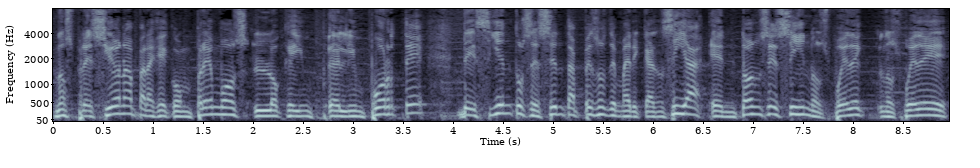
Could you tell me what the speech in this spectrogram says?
nos presiona para que compremos lo que el importe de 160 pesos de mercancía, entonces sí nos puede nos puede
